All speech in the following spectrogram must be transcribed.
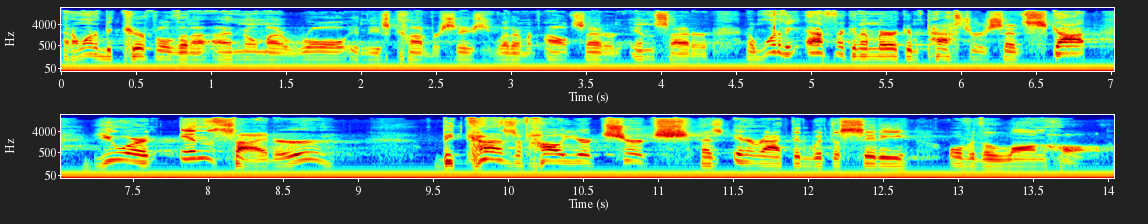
And I want to be careful that I, know my role in these conversations, whether I'm an outsider or an insider. And one of the African American pastors said, Scott, you are an insider because of how your church has interacted with the city over the long haul.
